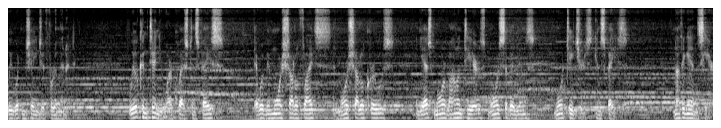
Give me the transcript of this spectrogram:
we wouldn't change it for a minute. We'll continue our quest in space. There will be more shuttle flights and more shuttle crews, and yes, more volunteers, more civilians, more teachers in space. Nothing ends here.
